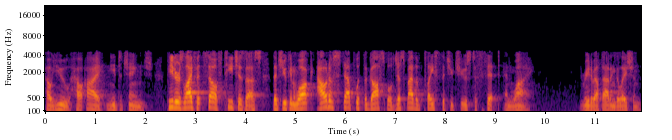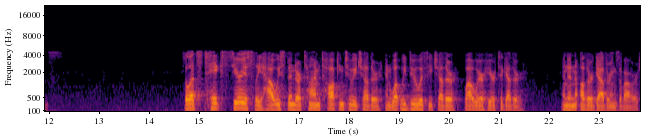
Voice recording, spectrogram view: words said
how you, how I, need to change. Peter's life itself teaches us that you can walk out of step with the gospel just by the place that you choose to sit and why. Read about that in Galatians. So let's take seriously how we spend our time talking to each other and what we do with each other while we're here together and in other gatherings of ours.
